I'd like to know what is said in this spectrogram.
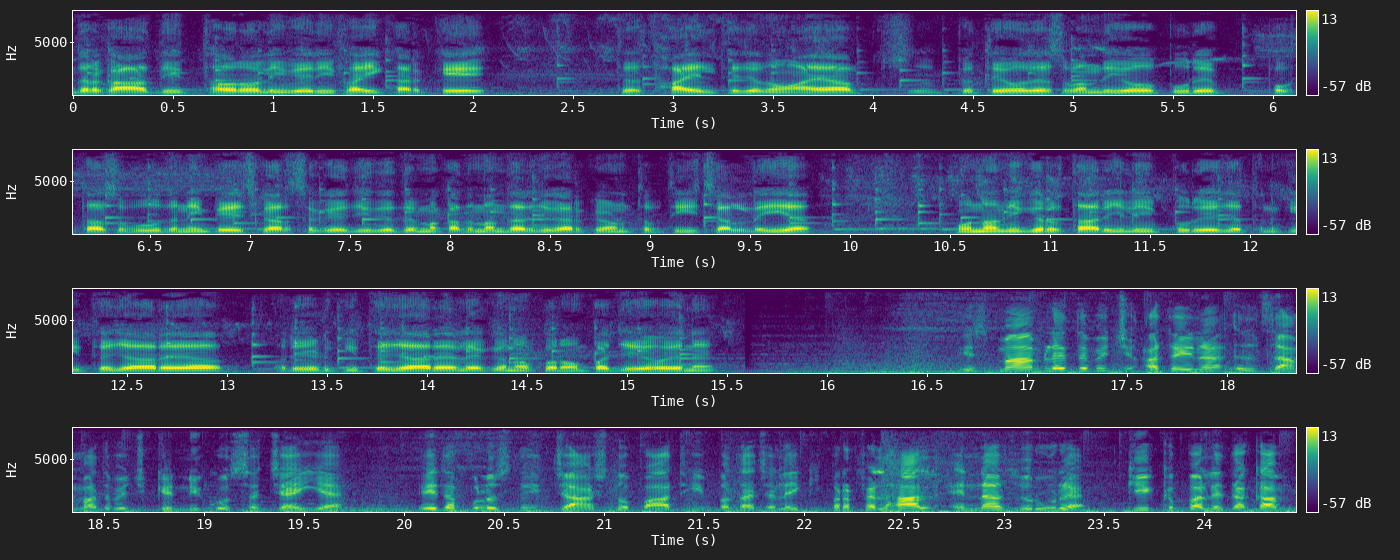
ਦਰਖਾਸਤ ਦੀ ਥੋਰੋਲੀ ਵੈਰੀਫਾਈ ਕਰਕੇ ਤੇ ਫਾਈਲ ਤੇ ਜਦੋਂ ਆਇਆ ਤੇ ਉਹਦੇ ਸੰਬੰਧੀ ਉਹ ਪੂਰੇ ਪੁਖਤਾ ਸਬੂਤ ਨਹੀਂ ਪੇਸ਼ ਕਰ ਸਕੇ ਜਿਹਦੇ ਤੇ ਮੁਕੱਦਮਾ ਦਰਜ ਕਰਕੇ ਹੁਣ ਤਫਤੀਸ਼ ਚੱਲ ਰਹੀ ਆ ਉਹਨਾਂ ਦੀ ਗ੍ਰਿਫਤਾਰੀ ਲਈ ਪੂਰੇ ਯਤਨ ਕੀਤੇ ਜਾ ਰਹੇ ਆ, ਰੇਡ ਕੀਤੇ ਜਾ ਰਹੇ ਲੇਕਿਨ ਉਹ ਘਰੋਂ ਭੱਜੇ ਹੋਏ ਨੇ। ਇਸ ਮਾਮਲੇ ਦੇ ਵਿੱਚ ਅਤੇ ਇਹਨਾਂ ਇਲਜ਼ਾਮਾਂ ਦੇ ਵਿੱਚ ਕਿੰਨੀ ਕੁ ਸੱਚਾਈ ਹੈ, ਇਹ ਤਾਂ ਪੁਲਿਸ ਦੀ ਜਾਂਚ ਤੋਂ ਬਾਅਦ ਹੀ ਪਤਾ ਚੱਲੇਗੀ। ਪਰ ਫਿਲਹਾਲ ਇੰਨਾ ਜ਼ਰੂਰ ਹੈ ਕਿ ਇੱਕ ਭਲੇ ਦਾ ਕੰਮ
